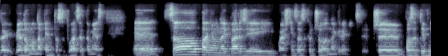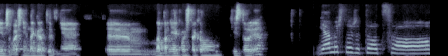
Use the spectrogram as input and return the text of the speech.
tak jak wiadomo, napięta sytuacja tam jest. E, co Panią najbardziej właśnie zaskoczyło na granicy? Czy pozytywnie, czy właśnie negatywnie? Ma Pani jakąś taką historię? Ja myślę, że to, co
